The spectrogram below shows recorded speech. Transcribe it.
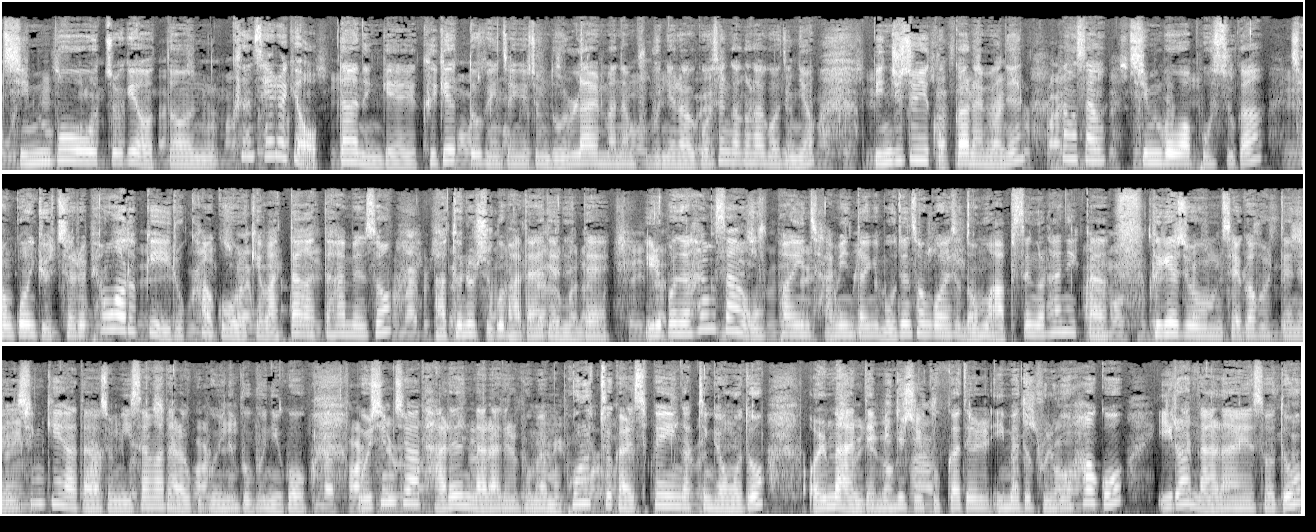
진보 쪽에 어떤 큰 세력이 없다는 게 그게 또 굉장히 좀 놀랄 만한 부분이라고 생각을 하거든요. 민주주의 국가라면은 항상 진보와 보수가 정권 교체를 평화롭게 이룩하고 이렇게 왔다 왔다 갔다 하면서 바톤을 주고 받아야 되는데 일본은 항상 우파인 자민당이 모든 선거에서 너무 압승을 하니까 그게 좀 제가 볼 때는 신기하다, 좀 이상하다라고 보이는 부분이고 뭐 심지어 다른 나라들 보면 뭐 포르투갈, 스페인 같은 경우도 얼마 안 된 민주주의 국가들임에도 불구하고 이런 나라에서도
